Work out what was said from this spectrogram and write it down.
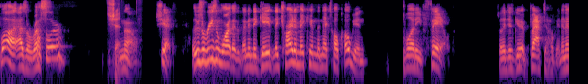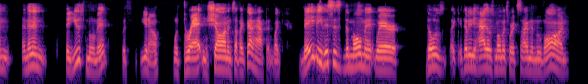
But as a wrestler, shit, no shit. There's a reason why that. I mean, they gave they tried to make him the next Hulk Hogan, but he failed. So they just give it back to Hogan, and then and then the youth movement with you know with Bret and Shawn and stuff like that happened. Like maybe this is the moment where those like WWE had those moments where it's time to move on,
